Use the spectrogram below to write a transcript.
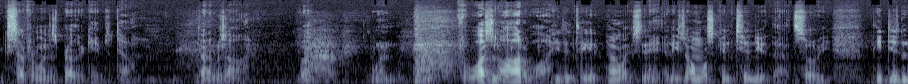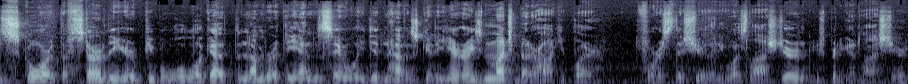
except for when his brother came to town. Then it was on. But when if it wasn't Ottawa, he didn't take any penalties, and, he, he's almost continued that. So he, he didn't score at the start of the year. People will look at the number at the end and say, well, he didn't have as good a year. He's a much better hockey player for us this year than he was last year, and he's pretty good last year.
